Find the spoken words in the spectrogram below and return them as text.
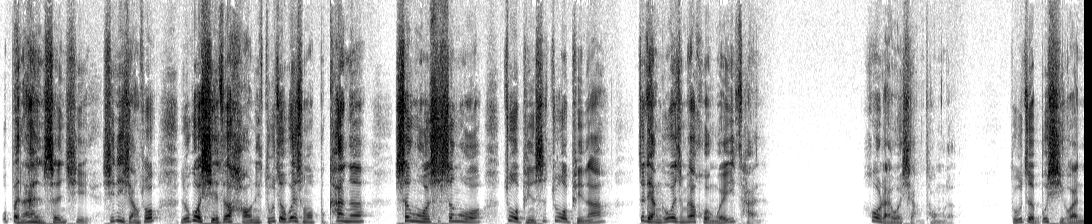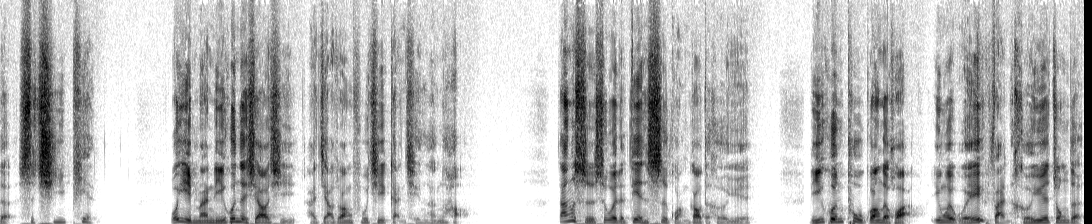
我本来很生气，心里想说：如果写得好，你读者为什么不看呢？生活是生活，作品是作品啊，这两个为什么要混为一谈？后来我想通了，读者不喜欢的是欺骗。我隐瞒离婚的消息，还假装夫妻感情很好。当时是为了电视广告的合约，离婚曝光的话，因为违反合约中的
